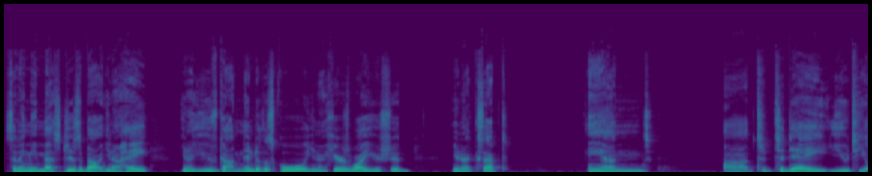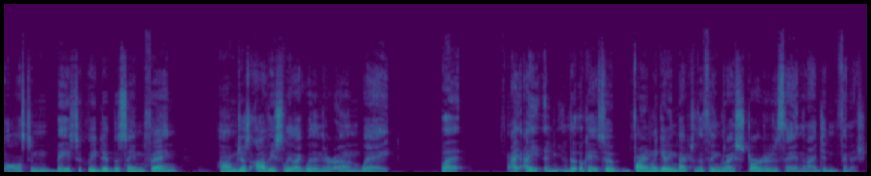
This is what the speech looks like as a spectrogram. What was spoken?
sending me messages about, you know, hey, you know, you've gotten into the school, you know, here's why you should, you know, accept. And uh, to, today, UT Austin basically did the same thing, um, just obviously like within their own way. But I, I the, okay, so finally getting back to the thing that I started to say and then I didn't finish.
